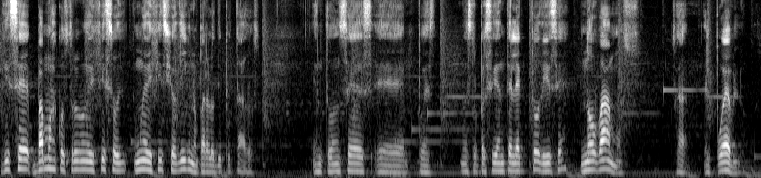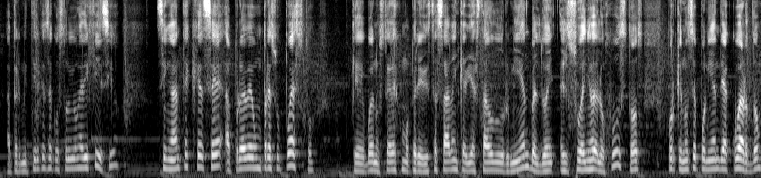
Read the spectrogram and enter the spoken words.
dice vamos a construir un edificio, un edificio digno para los diputados. Entonces, eh, pues nuestro presidente electo dice, no vamos, o sea, el pueblo, a permitir que se construya un edificio sin antes que se apruebe un presupuesto que, bueno, ustedes como periodistas saben que había estado durmiendo el, el sueño de los justos porque no se ponían de acuerdo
